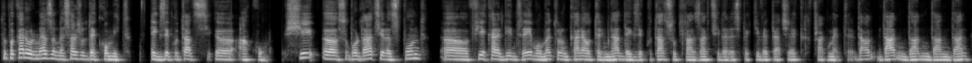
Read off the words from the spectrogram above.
după care urmează mesajul de commit, executați uh, acum. Și uh, subordonații răspund uh, fiecare dintre ei în momentul în care au terminat de executat sub tranzacțiile respective pe acele fragmente. Dan, dan, dan, dan, dan,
